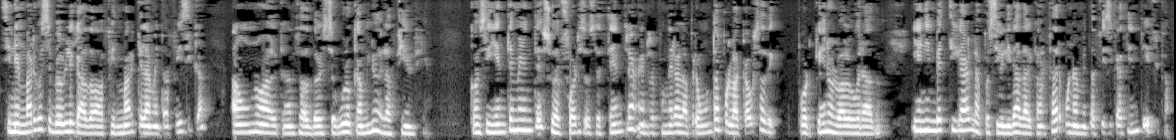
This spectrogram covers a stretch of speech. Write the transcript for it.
Sin embargo, se ve obligado a afirmar que la metafísica aún no ha alcanzado el seguro camino de la ciencia. Consiguientemente, sus esfuerzos se centran en responder a la pregunta por la causa de por qué no lo ha logrado y en investigar la posibilidad de alcanzar una metafísica científica.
